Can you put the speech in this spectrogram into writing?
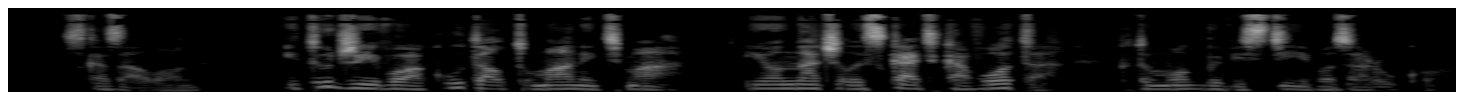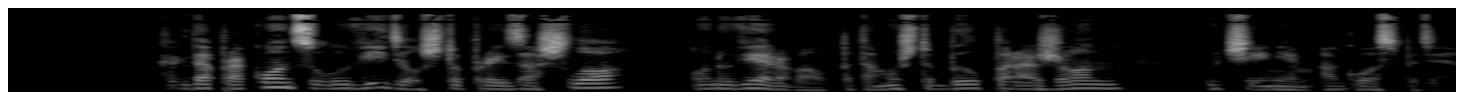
— сказал он. И тут же его окутал туман и тьма, и он начал искать кого-то, кто мог бы вести его за руку. Когда проконсул увидел, что произошло, он уверовал, потому что был поражен учением о Господе.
